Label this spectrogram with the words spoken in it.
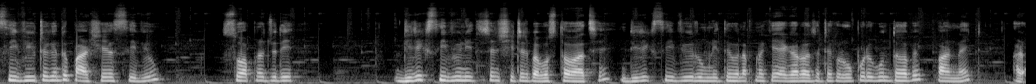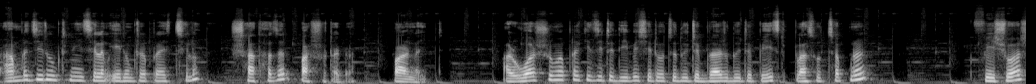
সি ভিউটা কিন্তু পার্শিয়াল সি ভিউ সো আপনার যদি ডিরেক্ট সি ভিউ নিতে চান সেটার ব্যবস্থাও আছে। ডিরেক্ট সি ভিউ রুম নিতে হলে আপনাকে এগারো হাজার টাকার উপরে গুনতে হবে পার নাইট আর আমরা যে রুমটা নিয়েছিলাম, এই রুমটার প্রাইস ছিল সাত হাজার পাঁচশো টাকা পার নাইট আর ওয়াশরুম আপনাকে যেটা দিবে, সেটা হচ্ছে দুইটা ব্রাশ দুইটা পেস্ট প্লাস হচ্ছে আপনার ফেস ওয়াশ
